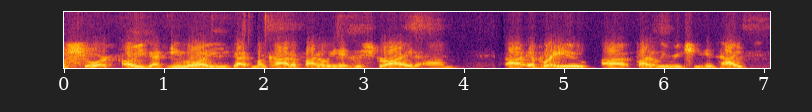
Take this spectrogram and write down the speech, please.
sure. Oh, you got Eloy, you got Moncada finally hitting his stride. Um, uh, Abreu uh, finally reaching his heights.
